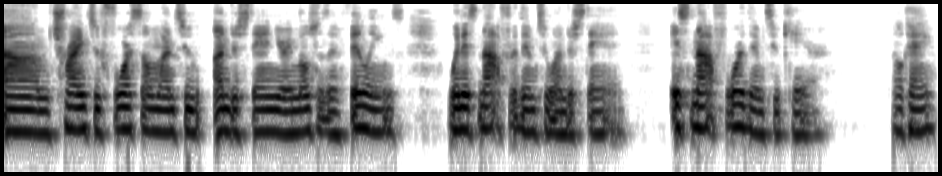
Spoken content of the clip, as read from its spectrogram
um, trying to force someone to understand your emotions and feelings when it's not for them to understand. It's not for them to care okay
